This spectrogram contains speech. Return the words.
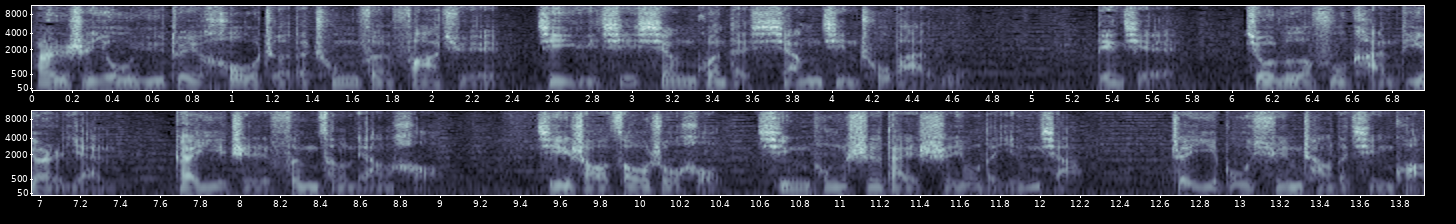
而是由于对后者的充分发掘及与其相关的详尽出版物，并且就勒夫坎迪而言，该遗址分层良好，极少遭受后青铜时代使用的影响。这一不寻常的情况，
